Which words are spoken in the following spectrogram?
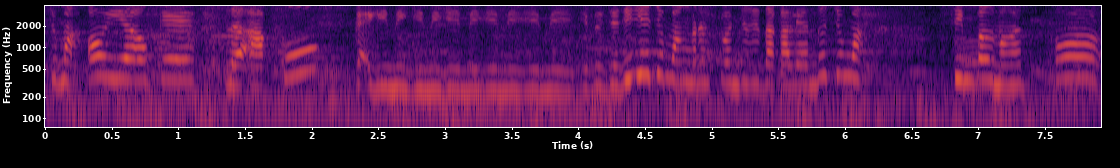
cuma oh iya oke. Lah aku kayak gini gini gini gini gini gitu. Jadi dia cuma ngerespon cerita kalian tuh cuma simple banget. Oh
